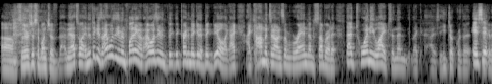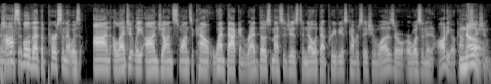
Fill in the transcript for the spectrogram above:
Um, so there's just a bunch of. I mean, that's why. And the thing is, I wasn't even planning on. I wasn't even th- th- trying to make it a big deal. Like I, I commented on some random subreddit that had 20 likes, and then like I, he took with it. Is it with possible but- that the person that was on allegedly on John Swan's account went back and read those messages to know what that previous conversation was, or, or was it an audio conversation?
